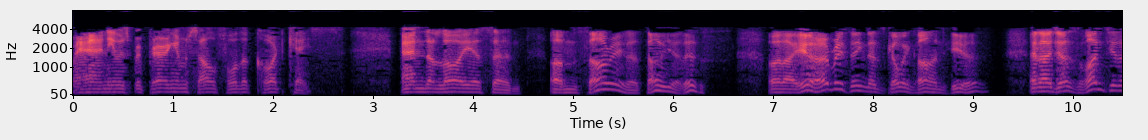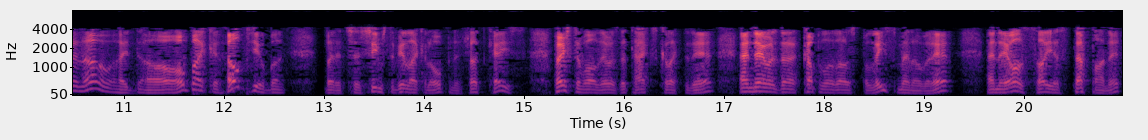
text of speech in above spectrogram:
And he was preparing himself for the court case. And the lawyer said, I'm sorry to tell you this, but I hear everything that's going on here. And I just want you to know, I uh, hope I could help you, but but it seems to be like an open and shut case. First of all, there was the tax collector there, and there was a couple of those policemen over there, and they all saw you step on it,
